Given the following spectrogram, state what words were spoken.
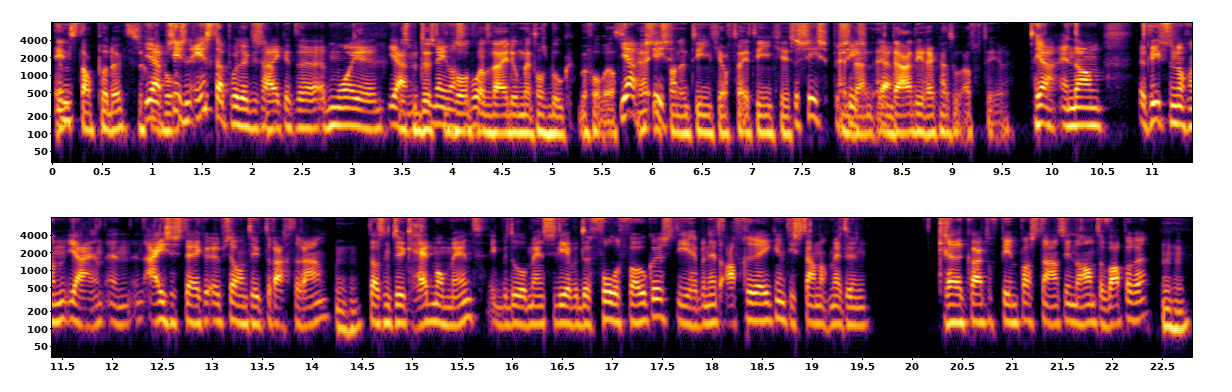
instapproduct. ja, precies. Een instapproduct is eigenlijk het, uh, het mooie ja, dus, dus bijvoorbeeld wat wij doen met ons boek, bijvoorbeeld. Ja, precies. Iets van een tientje of twee tientjes. Precies, precies. En, dan, en daar direct naartoe adverteren. Ja, en dan het liefst nog een, ja, een, een, een ijzersterke upsell natuurlijk erachteraan. Mm Dat is natuurlijk het moment. Ik bedoel, mensen die hebben de volle focus, die hebben net afgerekend, die staan nog met hun creditcard of pinpas staan ze in de hand te wapperen. Mm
